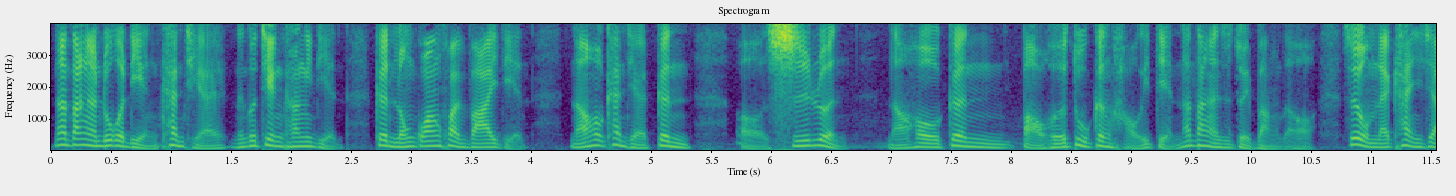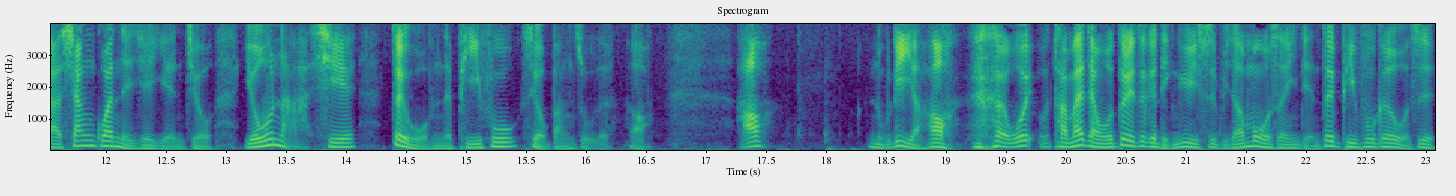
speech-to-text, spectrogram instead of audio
那当然，如果脸看起来能够健康一点，更容光焕发一点，然后看起来更呃湿润，然后更饱和度更好一点，那当然是最棒的哦。所以我们来看一下相关的一些研究，有哪些对我们的皮肤是有帮助的哦。好，努力啊！哈，我坦白讲，我对这个领域是比较陌生一点，对皮肤科我是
